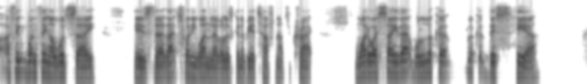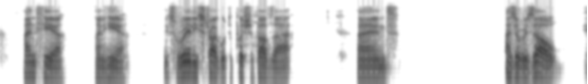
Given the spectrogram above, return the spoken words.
I think one thing I would say is that that 21 level is going to be a tough nut to crack. Why do I say that? Well, look at look at this here, and here, and here. It's really struggled to push above that, and as a result, eh,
